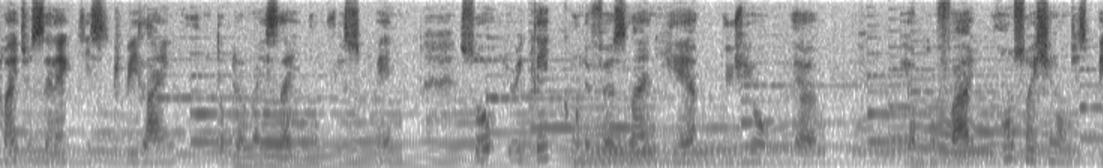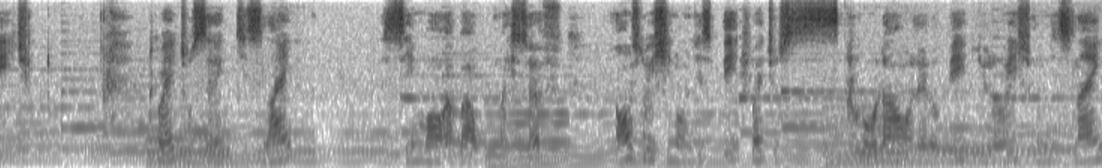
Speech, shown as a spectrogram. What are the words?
Try to select this three line on top the right side of your screen. So you click on the first line here view uh, your profile. On switching on this page try to select this line see more about myself. On switching on this page try to scroll down a little bit. You reach on this line.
